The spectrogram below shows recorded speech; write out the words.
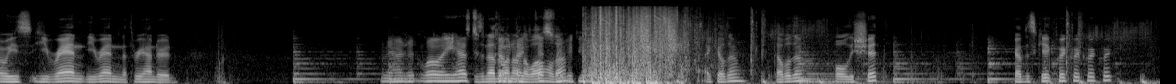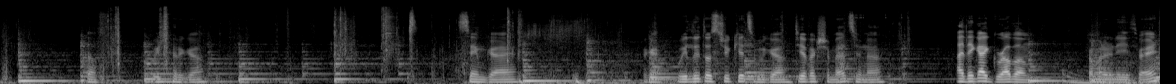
Oh, he's he ran he ran in the 300. 300. Well, he has There's another one on the wall, hold on. I killed him. Doubled him. Holy shit. Grab this kid. Quick, quick, quick, quick. The f- we just gotta go. Same guy. Okay, we loot those two kids and we go. Do you have extra meds or no? I think I grub them from underneath, right?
